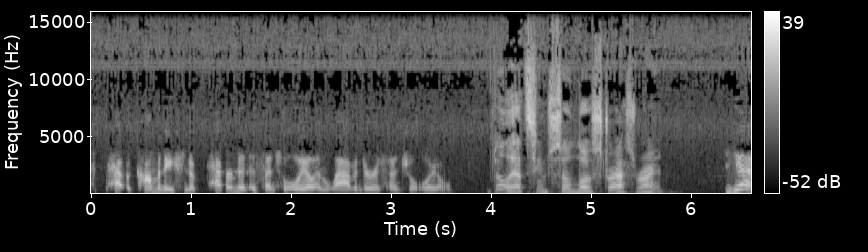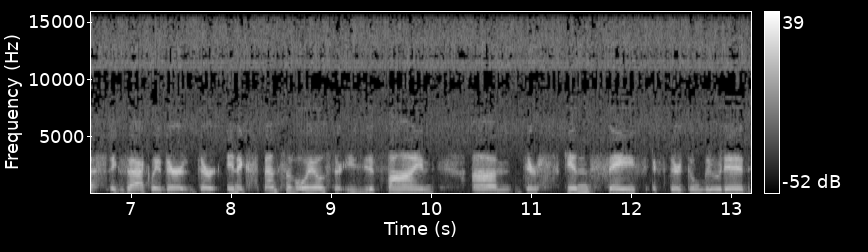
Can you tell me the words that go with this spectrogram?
It's pe- a combination of peppermint essential oil and lavender essential oil. Really, that seems so low stress, right? Yes, exactly. They're they're inexpensive oils. They're easy to find. Um, they're skin safe if they're diluted.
